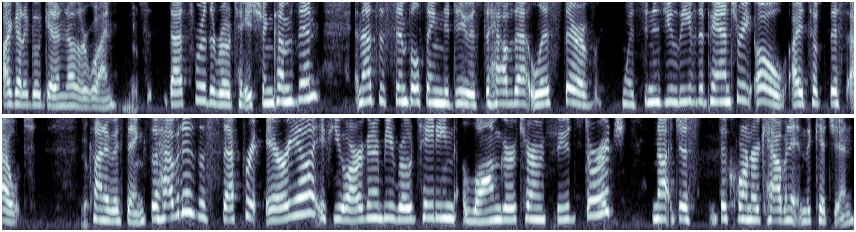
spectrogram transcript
I got to go get another one. Yep. So that's where the rotation comes in. And that's a simple thing to do is to have that list there of when, as soon as you leave the pantry, oh, I took this out. Yep. Kind of a thing. So have it as a separate area if you are going to be rotating longer term food storage, not just the corner cabinet in the kitchen.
